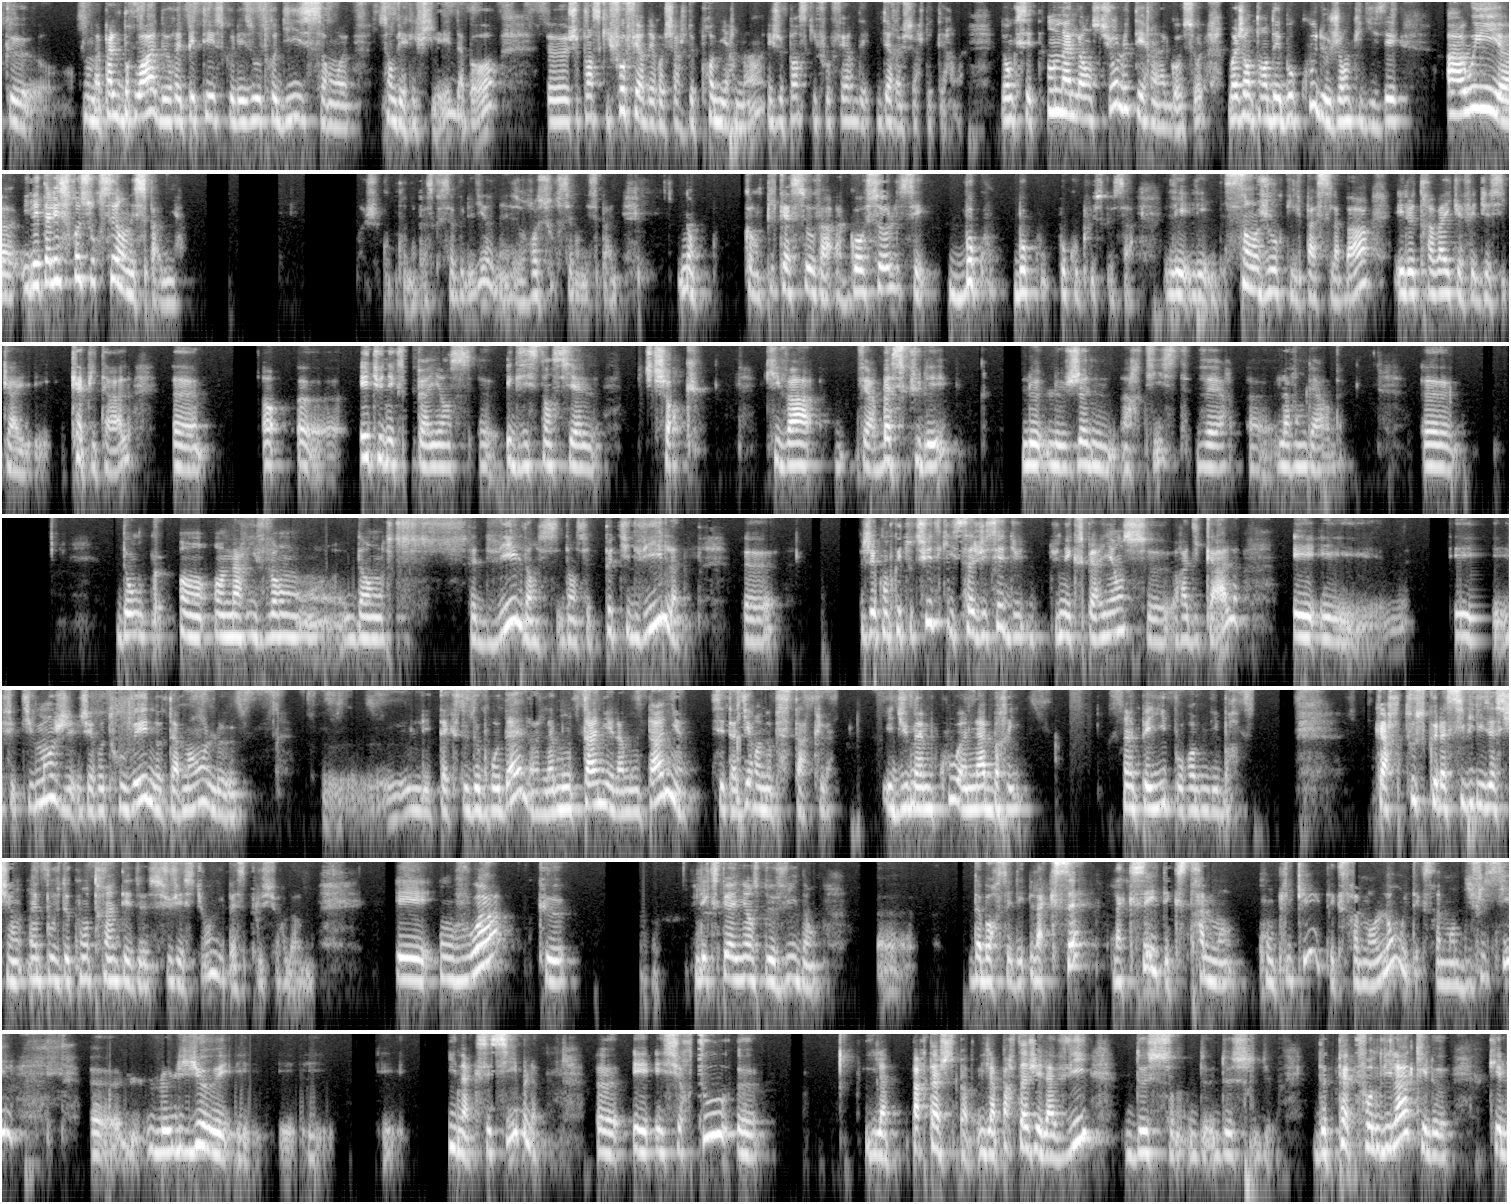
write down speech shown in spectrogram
qu'on n'a pas le droit de répéter ce que les autres disent sans, sans vérifier, d'abord. je pense qu'il faut faire des recherches de première main et je pense qu'il faut faire des, recherches de terrain. Donc, c'est en allant sur le terrain à Gossol. Moi, j'entendais beaucoup de gens qui disaient « Ah oui, il est allé se ressourcer en Espagne. » Je ne comprenais pas ce que ça voulait dire, mais ressourcer en Espagne. Non, quand Picasso va à Gossol, c'est beaucoup, beaucoup, beaucoup plus que ça. Les, 100 jours qu'il passe là-bas et le travail qu'a fait Jessica est capital, euh, euh, est une expérience euh, existentielle choc qui va faire basculer le, jeune artiste vers l'avant-garde. donc, en, arrivant dans cette ville, dans cette petite ville, j'ai compris tout de suite qu'il s'agissait d'une expérience radicale et, effectivement, j'ai retrouvé notamment euh, les textes de Brodel, hein, la montagne et la montagne, c'est-à-dire un obstacle, et du même coup un abri, un pays pour hommes libres. Car tout ce que la civilisation impose de contraintes et de suggestions n'y pèse plus sur l'homme. Et on voit que l'expérience de vie. Euh, d'abord, c'est l'accès. L'accès est extrêmement compliqué, est extrêmement long, est extrêmement difficile. Euh, le lieu est, inaccessible euh, et, surtout, il, a partagé, il a partagé la vie de, son, de, de, de Pep qui est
